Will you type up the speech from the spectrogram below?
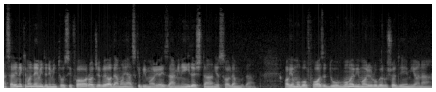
مسئله اینه که ما نمی‌دونیم این توصیف ها راجع به آدمایی هست که بیماری های زمینه ای داشتن یا سالم بودن. آیا ما با فاز دوم بیماری روبرو شدیم یا نه؟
